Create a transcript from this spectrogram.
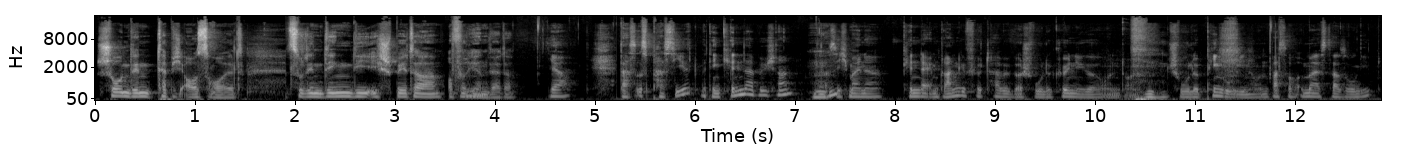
schon den Teppich ausrollt zu den Dingen, die ich später offerieren mhm. werde. Ja, das ist passiert mit den Kinderbüchern, mhm. dass ich meine Kinder eben dran geführt habe über schwule Könige und, und schwule Pinguine und was auch immer es da so gibt.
